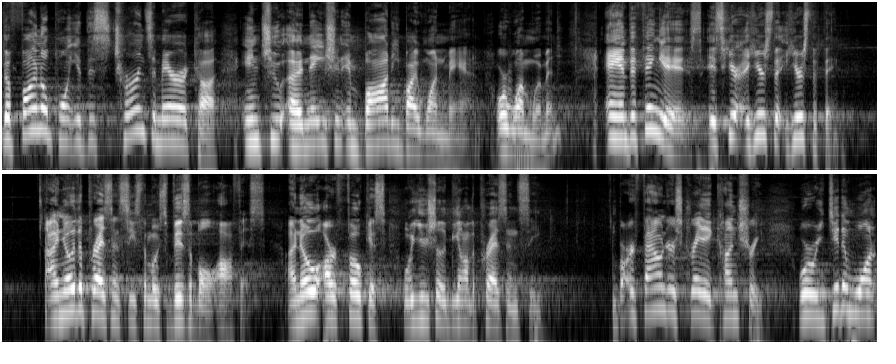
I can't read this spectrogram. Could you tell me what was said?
The final point is this turns America into a nation embodied by one man or one woman. And the thing is, is here, here's, the, here's the thing. I know the presidency is the most visible office. I know our focus will usually be on the presidency. But our founders created a country where we didn't want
